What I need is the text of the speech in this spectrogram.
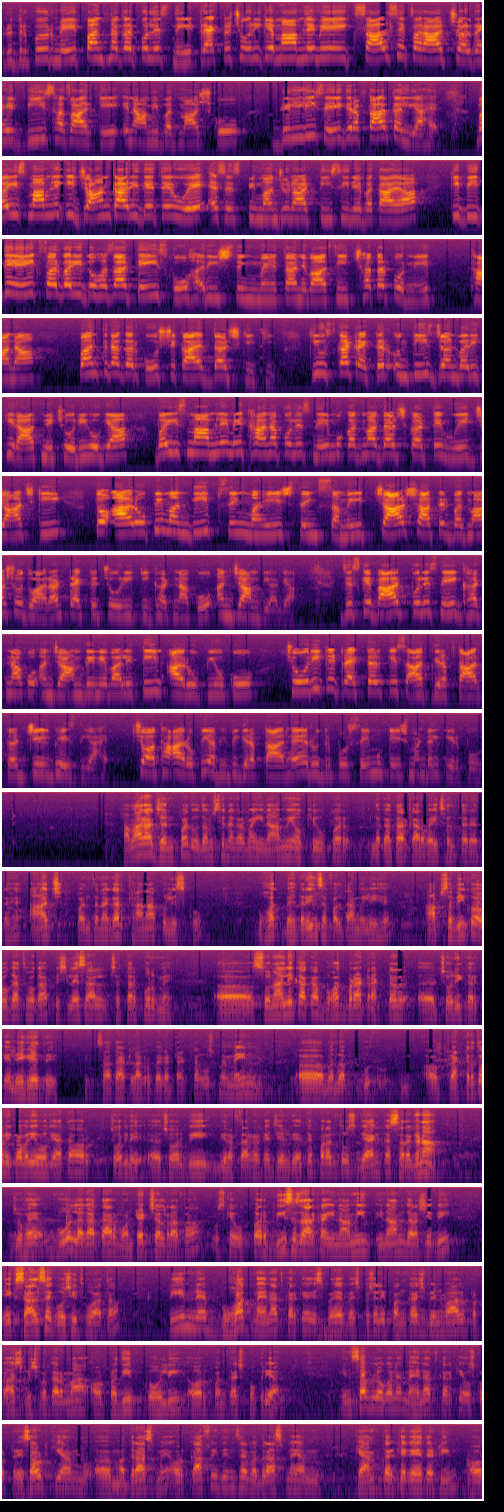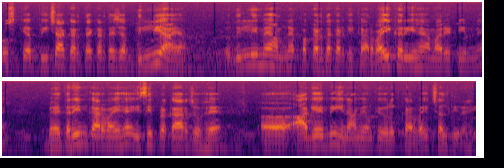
रुद्रपुर में पंतनगर पुलिस ने ट्रैक्टर चोरी के मामले में एक साल से फरार चल रहे बीस हज़ार के इनामी बदमाश को दिल्ली से गिरफ़्तार कर लिया है। वही इस मामले की जानकारी देते हुए एसएसपी मंजुनाथ टीसी ने बताया कि बीते एक फरवरी 2023 को हरीश सिंह मेहता निवासी छतरपुर ने थाना पंतनगर को शिकायत दर्ज की थी कि उसका ट्रैक्टर 29 जनवरी की रात में चोरी हो गया। वही इस मामले में थाना पुलिस ने मुकदमा दर्ज करते हुए जाँच की। तो आरोपी मनदीप सिंह, महेश सिंह समेत चार शातिर बदमाशों द्वारा ट्रैक्टर चोरी की घटना को अंजाम दिया गया, जिसके बाद पुलिस ने घटना को अंजाम देने वाले तीन आरोपियों को चोरी के ट्रैक्टर के साथ गिरफ़्तार कर जेल भेज दिया है। चौथा आरोपी अभी भी गिरफ़्तार है। रुद्रपुर से मुकेश मंडल की रिपोर्ट। हमारा जनपद उधम सिंह नगर में इनामियों के ऊपर लगातार कार्रवाई चलते रहते हैं। आज पंतनगर थाना पुलिस को बहुत बेहतरीन सफलता मिली है। आप सभी को अवगत होगा, पिछले साल छतरपुर में सोनालिका का बहुत बड़ा ट्रैक्टर चोरी करके ले गए थे। सात आठ लाख रुपए का ट्रैक्टर, उसमें मेन मतलब ट्रैक्टर तो रिकवरी हो गया था और चोर भी चोर भी गिरफ़्तार करके जेल गए थे, परंतु उस गैंग का सरगना जो है, वो लगातार वांटेड चल रहा था। उसके ऊपर बीस हज़ार का इनामी, इनाम राशि भी एक साल से घोषित हुआ था। टीम ने बहुत मेहनत करके इस पर स्पेशली पंकज बिनवाल, प्रकाश विश्वकर्मा और प्रदीप कोहली और पंकज पोखरियाल, इन सब लोगों ने मेहनत करके उसको ट्रेस आउट किया मद्रास में और काफ़ी दिन से मद्रास में हम कैंप करके गए थे टीम और उसके पीछा करते करते जब दिल्ली आया तो दिल्ली में हमने पकड़ दकड़ की कार्रवाई करी है हमारी टीम ने। बेहतरीन कार्रवाई है, इसी प्रकार जो है आगे भी इनामियों के विरुद्ध कार्रवाई चलती रहेगी।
